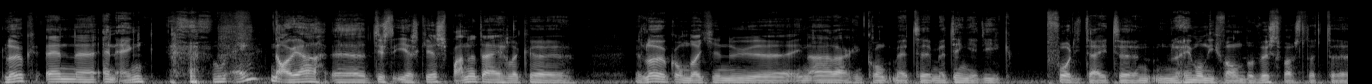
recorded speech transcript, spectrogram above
Leuk en, eh, en eng. Hoe eng? nou ja, eh, het is de eerste keer spannend eigenlijk. eh. leuk omdat je nu eh, in aanraking komt met, eh, met dingen die ik voor die tijd eh, helemaal niet van bewust was. Dat, eh,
